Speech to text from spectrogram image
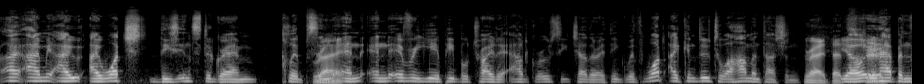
I, I mean, I I watch these Instagram clips, and, Right. and and every year people try to outgross each other. I think with what I can do to a hamantashen. that? Right, that's you know, true. it happens.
